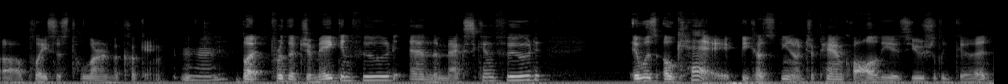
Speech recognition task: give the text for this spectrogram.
uh, places to learn the cooking. Mm-hmm. But for the Jamaican food and the Mexican food, it was okay because you know Japan quality is usually good,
